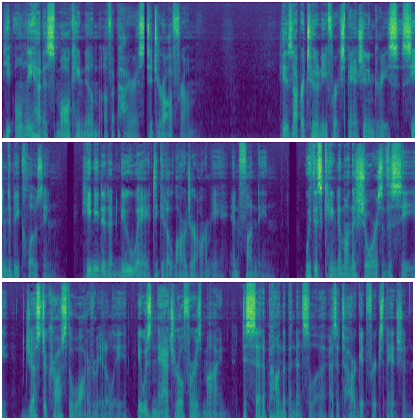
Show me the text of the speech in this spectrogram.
He only had his small kingdom of Epirus to draw from. His opportunity for expansion in Greece seemed to be closing. He needed a new way to get a larger army and funding. With his kingdom on the shores of the sea, just across the water from Italy, it was natural for his mind to set upon the peninsula as a target for expansion.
